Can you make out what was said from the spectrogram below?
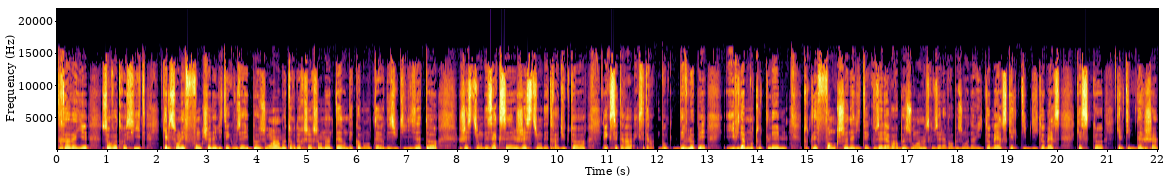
travailler sur votre site, quelles sont les fonctionnalités que vous avez besoin, un moteur de recherche en interne, des commentaires des utilisateurs, gestion des accès, gestion des traducteurs, etc., etc. Donc développer évidemment toutes les fonctionnalités que vous allez avoir besoin. Est-ce que vous allez avoir besoin d'un e-commerce? Quel type d'e-commerce? Quel type d'achat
